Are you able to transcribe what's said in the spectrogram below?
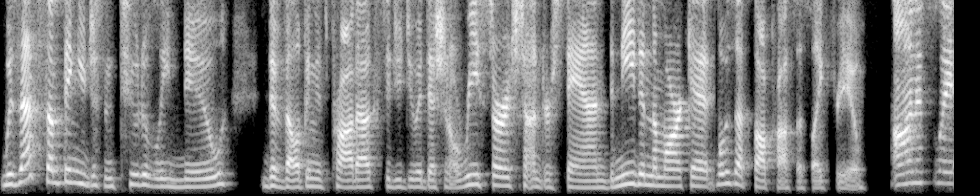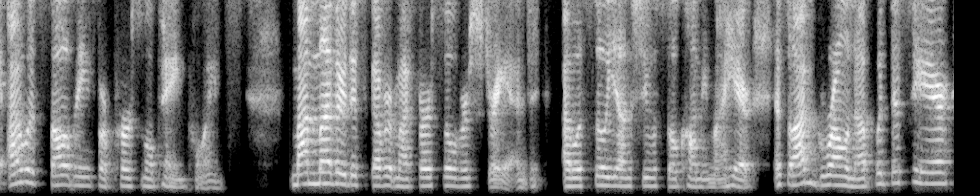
Was that something you just intuitively knew developing these products? Did you do additional research to understand the need in the market? What was that thought process like for you? Honestly, I was solving for personal pain points my mother discovered my first silver strand. I was so young, she was still combing my hair. And so I've grown up with this hair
